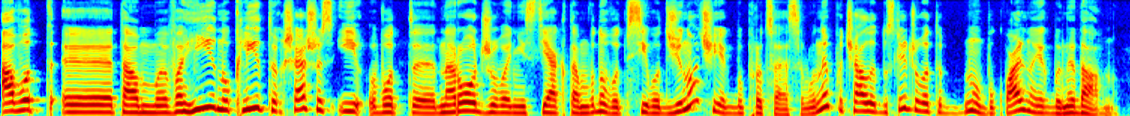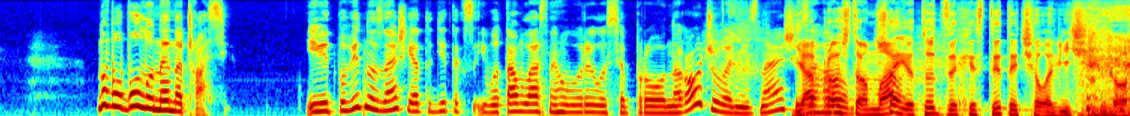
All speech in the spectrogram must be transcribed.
А от е, там вагіну, клітор, ще щось, і от е, народжуваність, як там ну, от всі от жіночі якби, процеси, вони почали досліджувати ну, буквально якби недавно. Ну, бо було не на часі. І відповідно, знаєш, я тоді так і от там, власне, говорилося про народжуваність, знаєш, і я загалом, просто маю тут захистити чоловічий рот.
